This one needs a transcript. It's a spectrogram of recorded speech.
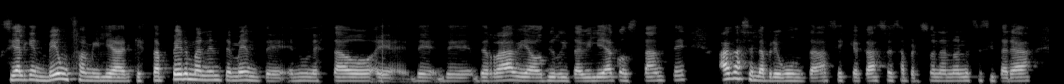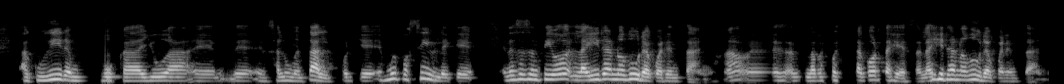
Si alguien ve un familiar que está permanentemente en un estado eh, de, rabia o de irritabilidad constante, hágase la pregunta si es que acaso esa persona no necesitará acudir en busca de ayuda eh, en salud mental, porque es muy posible que En ese sentido, la ira no dura 40 años. La respuesta corta es esa, la ira no dura 40 años.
